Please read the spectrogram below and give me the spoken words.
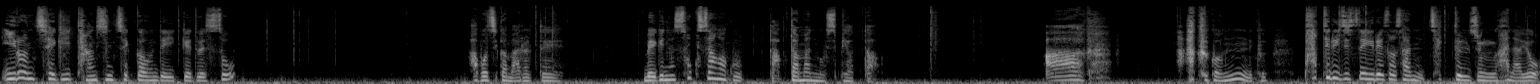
이런 책이 당신 책 가운데 있게 됐소? 아버지가 말할 때 매기는 속상하고 낙담한 모습이었다. 아, 아 그건 그 파트리지 세일에서 산 책들 중 하나요.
